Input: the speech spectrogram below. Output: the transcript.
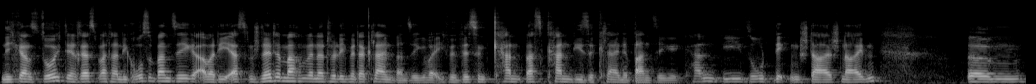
nicht ganz durch, den Rest macht dann die große Bandsäge, aber die ersten Schnitte machen wir natürlich mit der kleinen Bandsäge, weil ich will wissen, kann, was kann diese kleine Bandsäge? Kann die so dicken Stahl schneiden? Ähm,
